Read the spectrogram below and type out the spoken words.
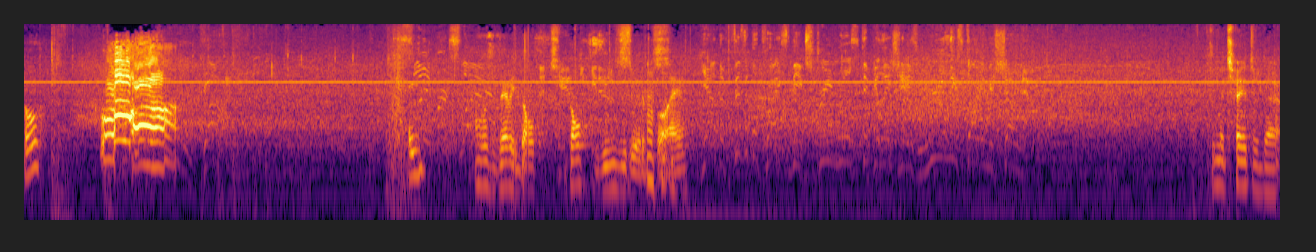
Oh. Oh! Hey. That was very Dolph, Dolph Ziggler, boy. Yeah, the physical price of the Extreme Rules stipulation is really starting to show now. Too much hatred there.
